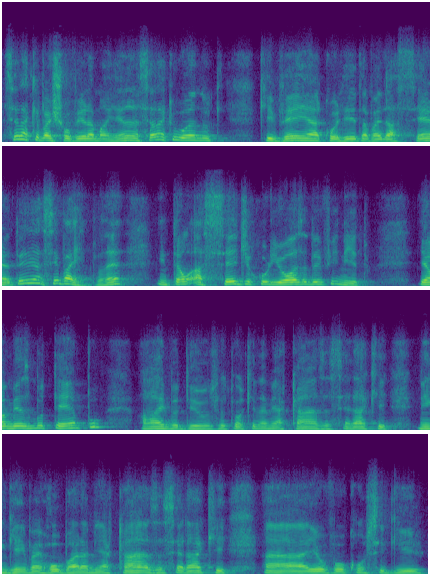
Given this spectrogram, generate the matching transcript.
Será que vai chover amanhã? Será que o ano que vem a colheita vai dar certo? E assim vai indo, né? Então, a sede curiosa do infinito. E ao mesmo tempo, Ai meu Deus, eu estou aqui na minha casa, será que ninguém vai roubar a minha casa? Será que ah, eu vou conseguir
